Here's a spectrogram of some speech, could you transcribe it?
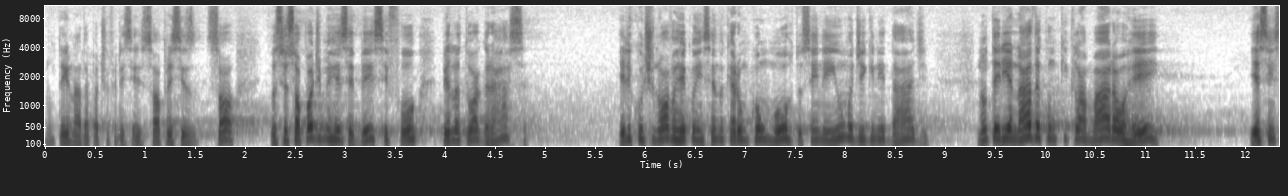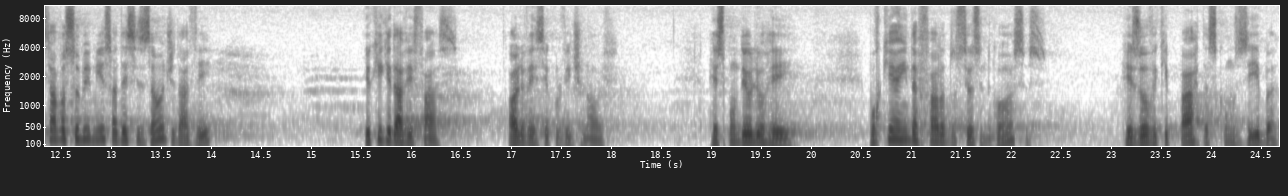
Não tenho nada para te oferecer. Só preciso, só você só pode me receber se for pela tua graça. Ele continuava reconhecendo que era um cão morto, sem nenhuma dignidade. Não teria nada com que clamar ao rei. E assim estava submisso à decisão de Davi. E o que, que Davi faz? Olha o versículo 29. Respondeu-lhe o rei: Por que ainda fala dos seus negócios? resolve que partas com Ziba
